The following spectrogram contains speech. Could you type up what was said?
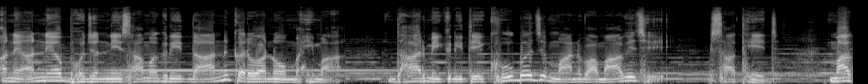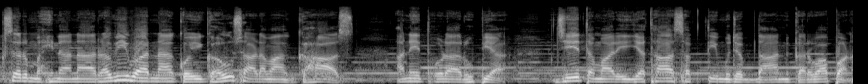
અને અન્ય ભોજનની સામગ્રી દાન કરવાનો મહિમા ધાર્મિક રીતે ખૂબ જ માનવામાં આવે છે. સાથે જ, માગસર મહિનાના રવિવારના કોઈ ગૌશાળામાં ઘાસ અને થોડા રૂપિયા જે તમારી યથાશક્તિ મુજબ દાન કરવા પણ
